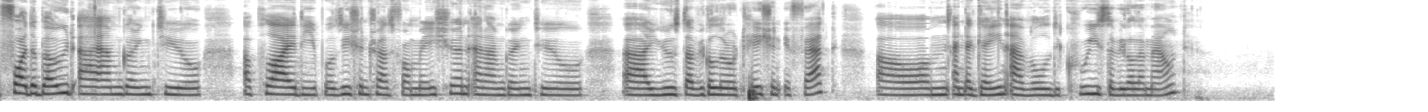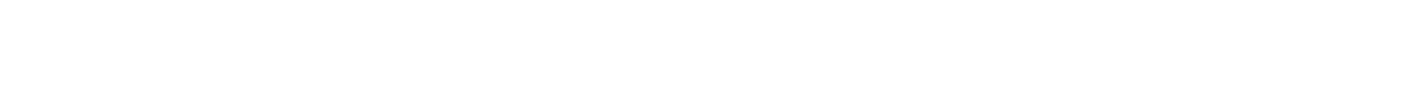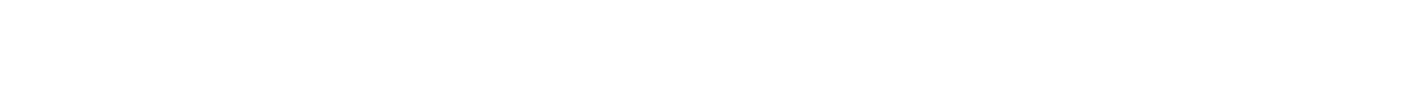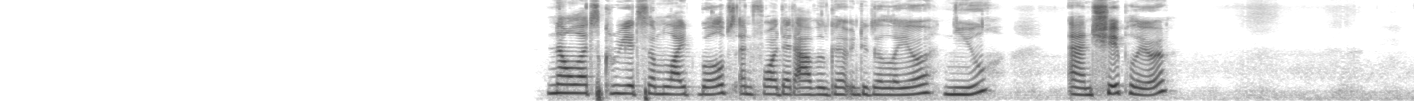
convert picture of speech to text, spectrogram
For the boat I am going to apply the position transformation and I'm going to uh, use the wiggle rotation effect. Um, and again I will decrease the wiggle amount Now let's create some light bulbs and for that I will go into the layer new and shape layer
